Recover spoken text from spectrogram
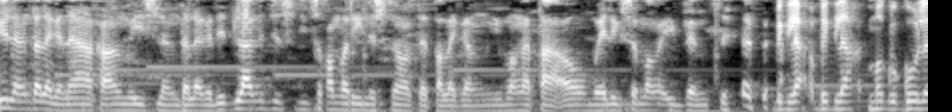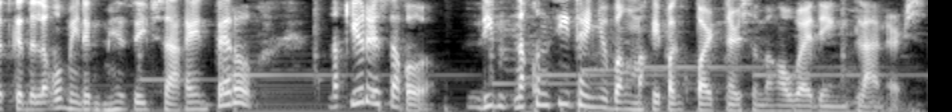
Yun lang talaga, nakaka-amaze lang talaga. Dito, lalo dito, dito sa Camarines Norte talagang yung mga tao, mahilig sa mga events. bigla bigla magugulat ka dala oh may nag-message sa akin pero na-curious ako di, na-consider nyo bang makipag-partner sa mga wedding planners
